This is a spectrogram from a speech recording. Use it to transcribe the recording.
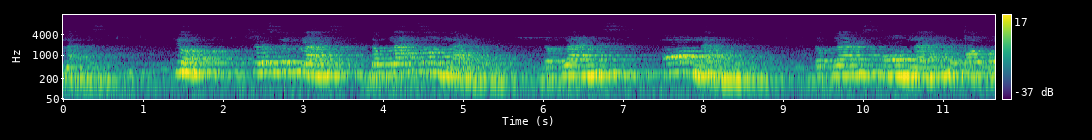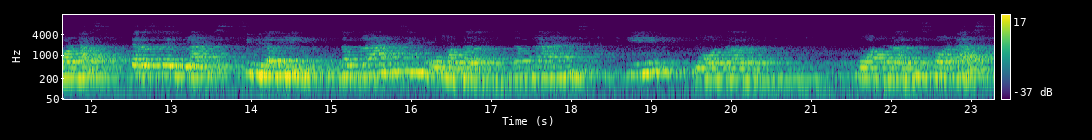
plants here terrestrial plants the plants on land. The plants on land. The plants on land are called as terrestrial plants similarly the plants in water. The plants in water. Water is called as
